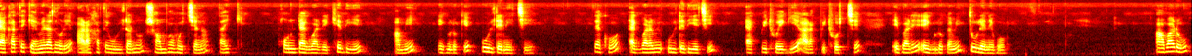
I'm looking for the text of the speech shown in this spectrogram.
এক হাতে ক্যামেরা ধরে আর এক হাতে উল্টানো সম্ভব হচ্ছে না, তাই ফোনটা একবার রেখে দিয়ে আমি এগুলোকে উল্টে নিচ্ছি। দেখো, একবার আমি উল্টে দিয়েছি, এক পিঠ হয়ে গিয়ে আর এক পিঠ হচ্ছে। এবারে এইগুলোকে আমি তুলে নেব। আবারও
